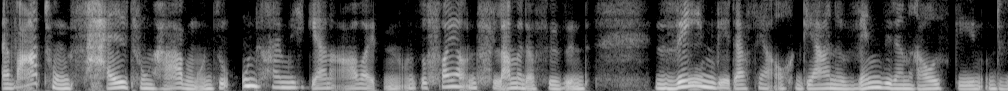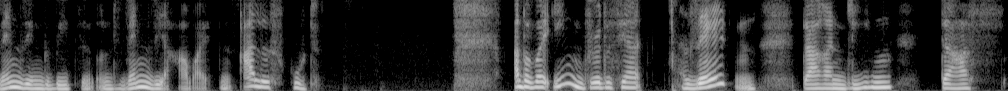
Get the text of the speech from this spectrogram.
Erwartungshaltung haben und so unheimlich gerne arbeiten und so Feuer und Flamme dafür sind, sehen wir das ja auch gerne, wenn sie dann rausgehen und wenn sie im Gebiet sind und wenn sie arbeiten. Alles gut. Aber bei ihnen wird es ja selten daran liegen, dass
